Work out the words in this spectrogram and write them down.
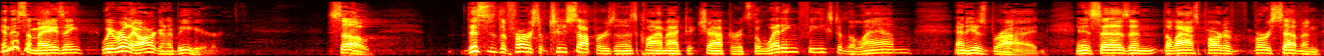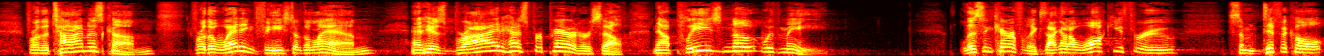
Isn't this amazing? We really are going to be here. So, this is the first of two suppers in this climactic chapter. It's the wedding feast of the Lamb and his bride. And it says in the last part of verse 7 For the time has come for the wedding feast of the Lamb, and his bride has prepared herself. Now, please note with me, listen carefully, because I got to walk you through some difficult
